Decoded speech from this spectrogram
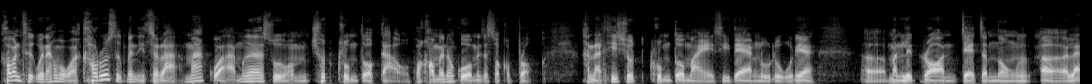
เขาบันทึกไว้นะเขาบอกว่าเขารู้สึกเป็นอิสระมากกว่าเมื่อสวมชุดคลุมตัวเก่า เพราะเขาไม่ต้องกลัวมันจะสกปรก ขณะที่ชุดคลุมตัวใหม่สีแดงหรูๆเนี่ยเออมันลิดรอนเจตจำนงเออและ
